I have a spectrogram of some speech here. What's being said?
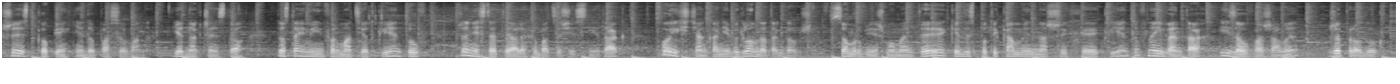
wszystko pięknie dopasowane. Jednak często dostajemy informacje od klientów, że niestety, ale chyba coś jest nie tak, bo ich ścianka nie wygląda tak dobrze. Są również momenty, kiedy spotykamy naszych e, klientów na eventach i zauważamy, że produkt,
